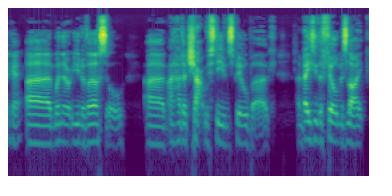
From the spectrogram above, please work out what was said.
Okay. Um, when they were at Universal, um, and had a chat with Steven Spielberg. And basically, the film is like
